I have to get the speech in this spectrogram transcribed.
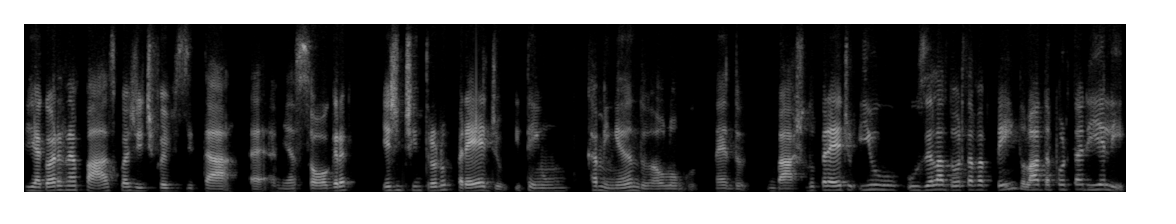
E agora, na Páscoa, a gente foi visitar é, a minha sogra, e a gente entrou no prédio, e tem um caminhando ao longo, né, do, embaixo do prédio, e o, o zelador estava bem do lado da portaria ali.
